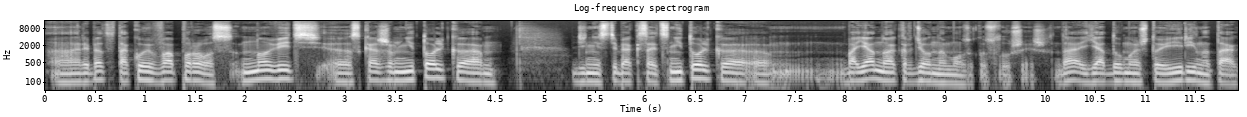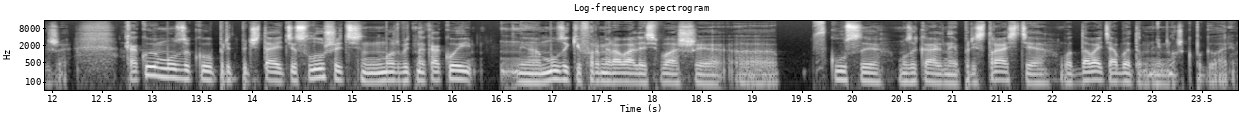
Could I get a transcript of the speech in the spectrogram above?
э, ребята, такой вопрос. Но ведь, э, скажем, не только Денис, тебя касается не только эм, баянную аккордеонную музыку слушаешь, да, я думаю, что и Ирина также. Какую музыку предпочитаете слушать? Может быть, на какой э, музыке формировались ваши э, вкусы, музыкальные пристрастия? Вот давайте об этом немножко поговорим.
